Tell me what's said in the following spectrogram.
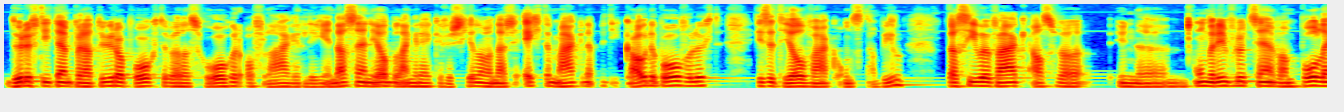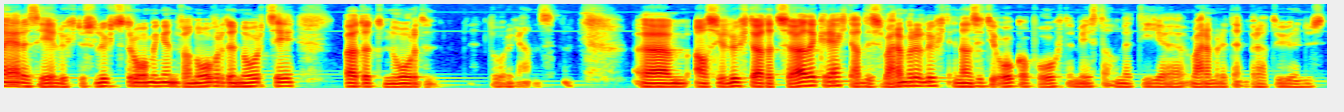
durft die temperatuur op hoogte wel eens hoger of lager liggen. En dat zijn heel belangrijke verschillen, want als je echt te maken hebt met die koude bovenlucht, is het heel vaak onstabiel. Dat zien we vaak als we in, uh, onder invloed zijn van polaire zeelucht, dus luchtstromingen van over de Noordzee uit het noorden, doorgaans. Um, als je lucht uit het zuiden krijgt, dat is warmere lucht en dan zit je ook op hoogte, meestal met die uh, warmere temperaturen. Dus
